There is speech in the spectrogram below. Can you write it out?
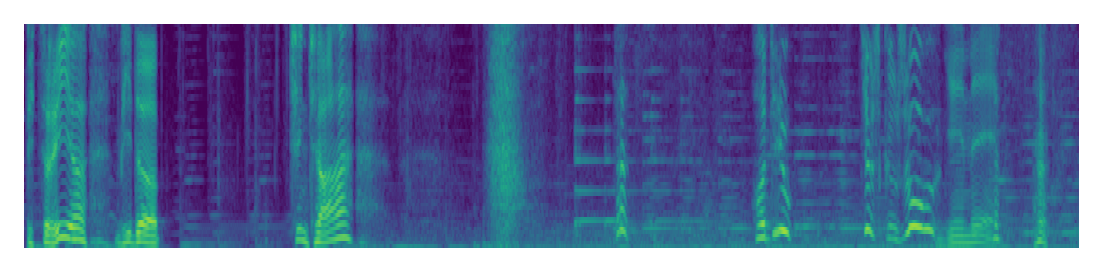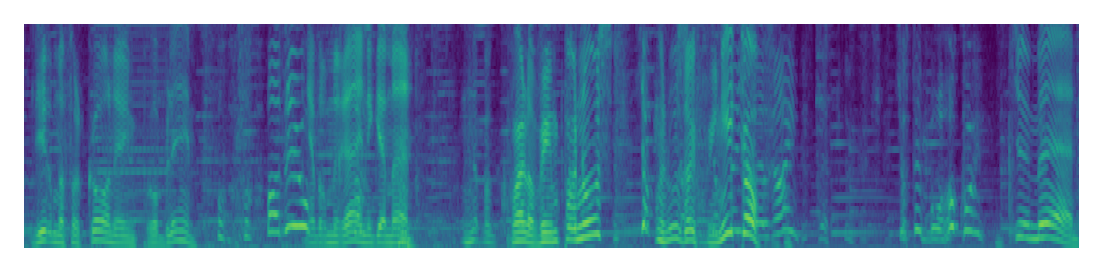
pizzeria, wieder Cincha? Adieu! Just gezogen! Ja, man. L'Irma Falcone è un problem. Adieu! Ja, aber mir reinigen, man. Quella vimpernus? Ja, Ma nu sei finito? Jag te bo hakoi. Kemen.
